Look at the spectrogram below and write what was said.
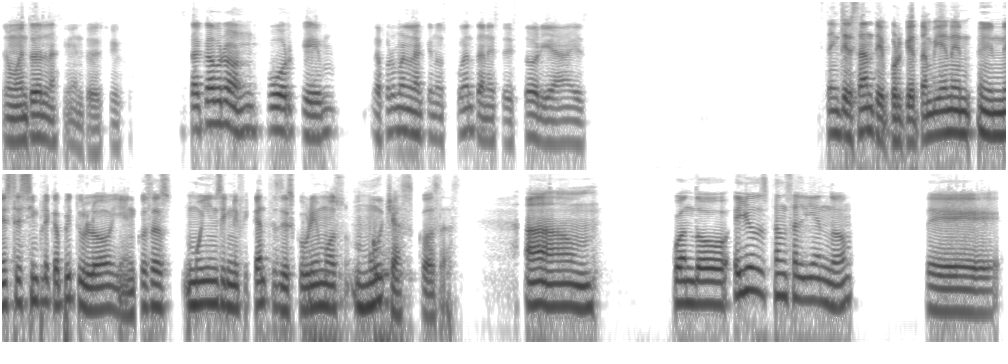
el momento del nacimiento de su hijo. Está cabrón porque la forma en la que nos cuentan esta historia es... Está interesante porque también en, este simple capítulo y en cosas muy insignificantes descubrimos muchas cosas. cuando ellos están saliendo de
